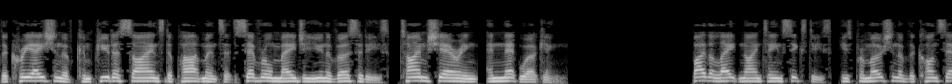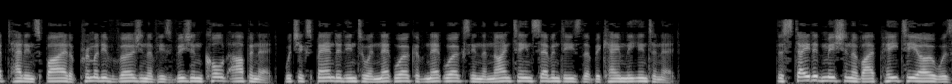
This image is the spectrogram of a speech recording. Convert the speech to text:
the creation of computer science departments at several major universities, time sharing, and networking. By the late 1960s, his promotion of the concept had inspired a primitive version of his vision called ARPANET, which expanded into a network of networks in the 1970s that became the Internet. The stated mission of IPTO was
